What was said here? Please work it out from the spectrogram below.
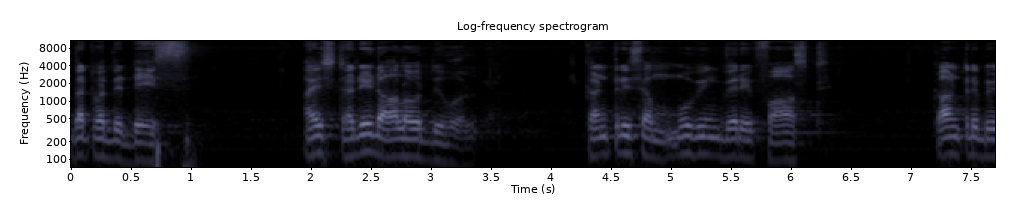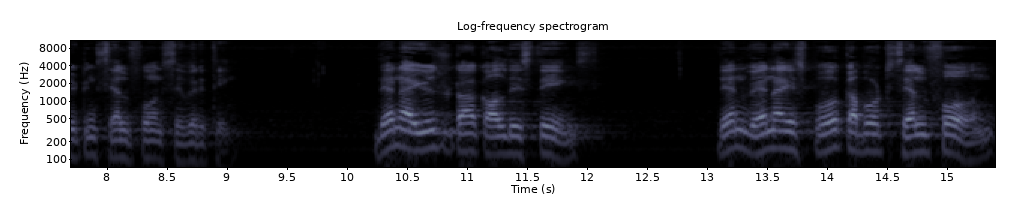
That were the days. I studied all over the world. Countries are moving very fast, contributing cell phones, everything. Then I used to talk all these things. Then when I spoke about cell phone,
